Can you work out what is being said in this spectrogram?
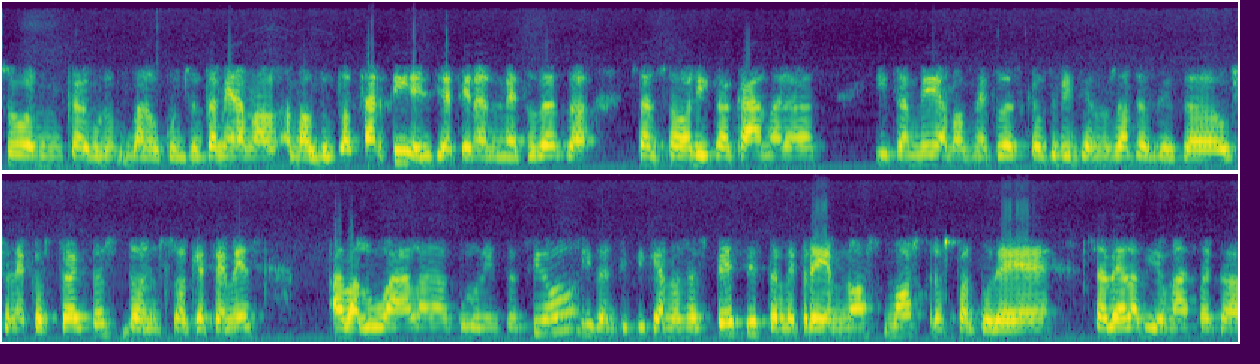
són que, bueno, conjuntament amb el, amb el grup del Sarti, ells ja tenen mètodes de sensòrica, càmeres, i també amb els mètodes que utilitzem nosaltres des d'Ocean Ecostructures, doncs el que fem és avaluar la colonització, identifiquem les espècies, també traiem mostres per poder saber la biomassa que,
